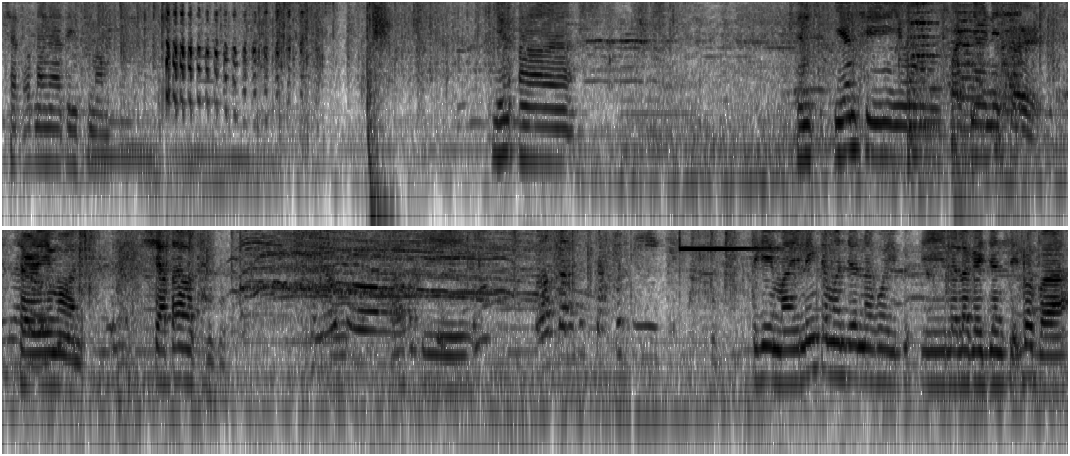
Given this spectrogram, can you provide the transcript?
shout out na natin si Ma'am. Yan, ah... yan, yan si yung partner ni Sir. Sir Raymond. Shout out. Hello po. Okay. Welcome to Snack Boutique. Sige, may link naman dyan ako ilalagay dyan sa ibaba.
